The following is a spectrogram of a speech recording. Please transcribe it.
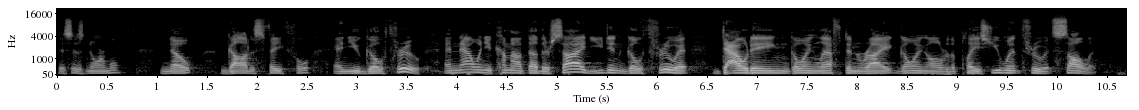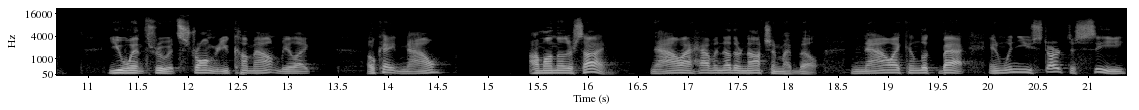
this is normal. No, God is faithful, and you go through. And now, when you come out the other side, you didn't go through it doubting, going left and right, going all over the place. You went through it solid. You went through it stronger. You come out and be like, okay, now I'm on the other side. Now I have another notch in my belt. Now I can look back. And when you start to see,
